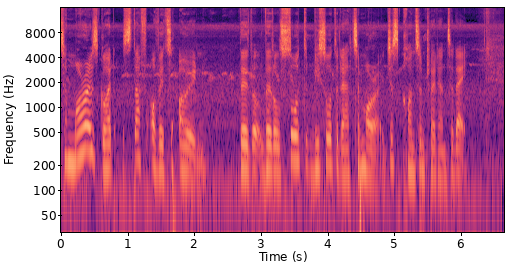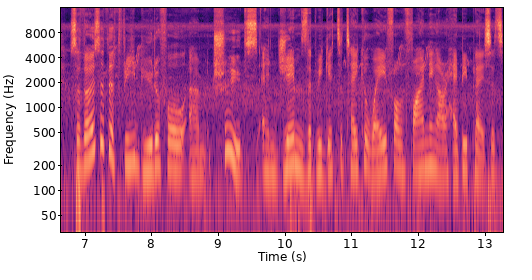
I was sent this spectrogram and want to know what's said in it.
Tomorrow's got stuff of its own that'll, that'll sort, be sorted out tomorrow. Just concentrate on today. So, those are the three beautiful um, truths and gems that we get to take away from finding our happy place. It's,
